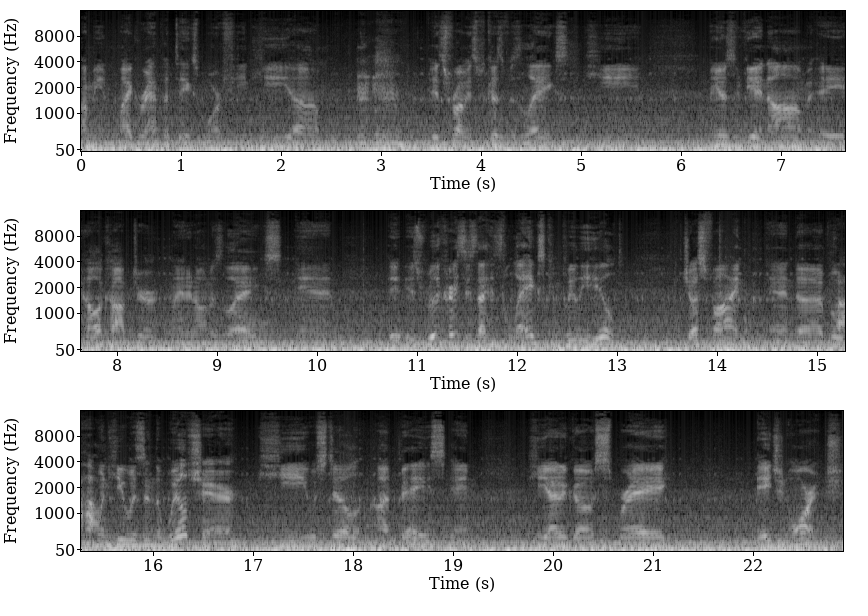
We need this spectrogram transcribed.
I mean, my grandpa takes morphine. He, um, it's from, it's because of his legs. He, when he was in Vietnam, a helicopter landed on his legs. And it, it's really crazy is that his legs completely healed just fine. And, uh, but Wow. when he was in the wheelchair, he was still on base and he had to go spray Agent Orange.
